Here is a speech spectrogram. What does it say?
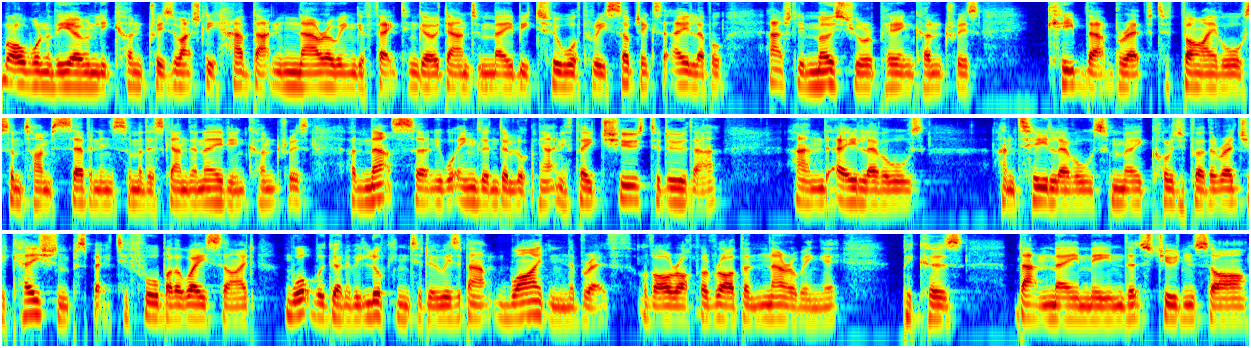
or one of the only countries who actually have that narrowing effect and go down to maybe two or three subjects at A level. Actually, most European countries keep that breadth to five or sometimes seven in some of the Scandinavian countries. And that's certainly what England are looking at. And if they choose to do that, and A levels and T levels from a college of further education perspective fall by the wayside, what we're going to be looking to do is about widening the breadth of our offer rather than narrowing it, because that may mean that students are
